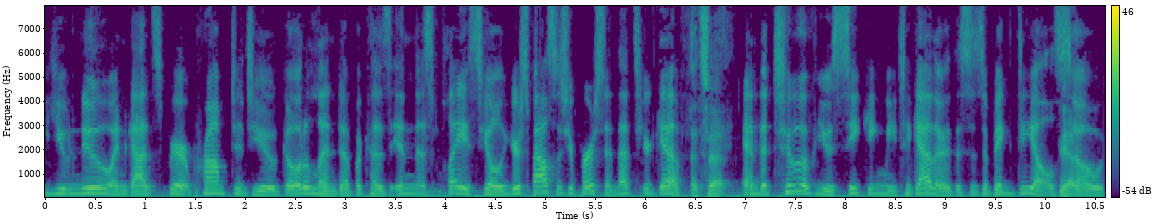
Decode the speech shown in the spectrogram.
you knew and God's spirit prompted you go to Linda because in this place you'll your spouse is your person that's your gift That's it. and the two of you seeking me together this is a big deal Yeah. so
